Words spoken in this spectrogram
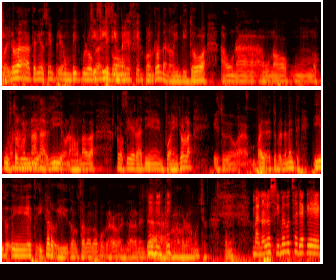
Pues él ha tenido siempre un vínculo grande con, Ronda, nos invitó a, una, a unos, unos cursos allí, a una jornada rociera allí en Fuengirola estuvimos, vaya, estupendamente. Y, y, este, y, claro, y don Salvador, pues claro, verdaderamente ha colaborado mucho. Manolo, sí me gustaría que,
